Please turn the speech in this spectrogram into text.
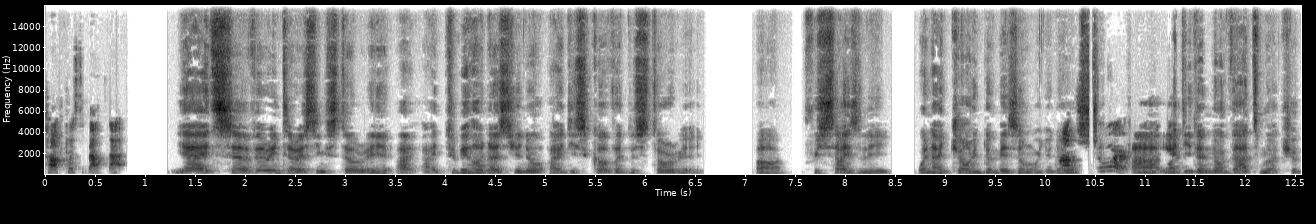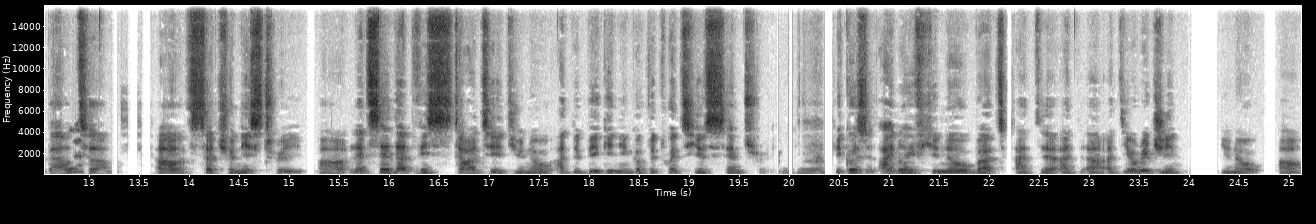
talk to us about that. Yeah, it's a very interesting story. I, I, to be honest, you know, I discovered the story uh, precisely when I joined the Maison. You know, I'm sure. uh, I didn't know that much about um, uh, such an history. Uh, let's say that this started, you know, at the beginning of the 20th century, Mhm. because I know if you know, but at the, at, uh, at the origin, you know, uh,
